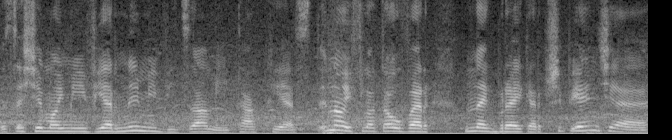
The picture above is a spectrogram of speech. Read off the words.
jesteście moimi wiernymi widzami, tak jest. No i floatover, neckbreaker, przypięcie.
